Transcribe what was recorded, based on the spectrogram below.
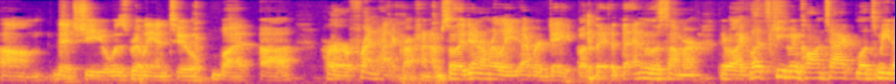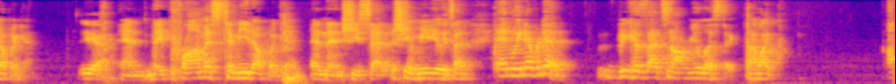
um, that she was really into, but uh, her friend had a crush on him, so they didn't really ever date. But they, at the end of the summer, they were like, "Let's keep in contact. Let's meet up again." Yeah. and they promised to meet up again. And then she said, she immediately said, and we never did because that's not realistic. And I'm like, uh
